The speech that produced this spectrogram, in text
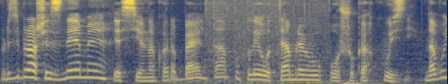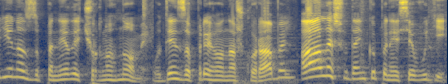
Розібравшись з ними, я сів на корабель та поплив у темряву в пошуках кузні. На воді нас зупинили чорногноми. Один запригав наш корабель, але швиденько опинився в воді.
